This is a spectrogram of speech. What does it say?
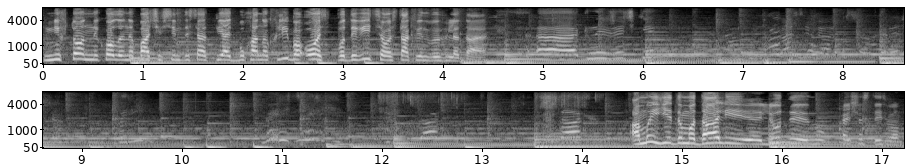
ніхто ніколи не бачив 75 буханок хліба, ось подивіться, ось так він виглядає. Е, Книжечки. А ми їдемо далі. Люди, ну хай щастить вам.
